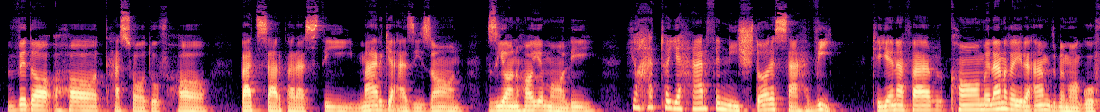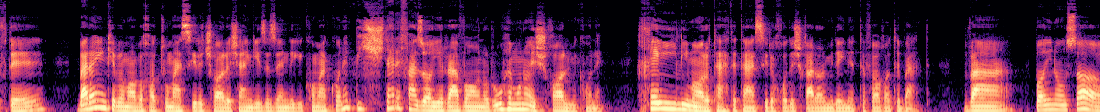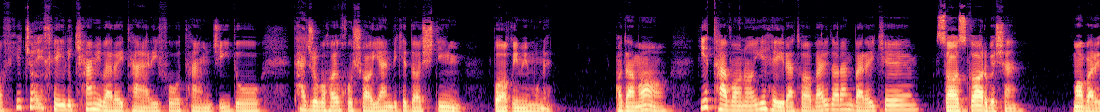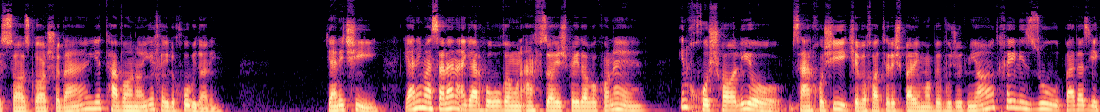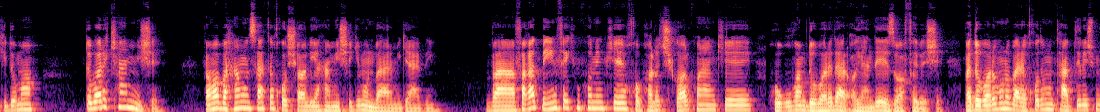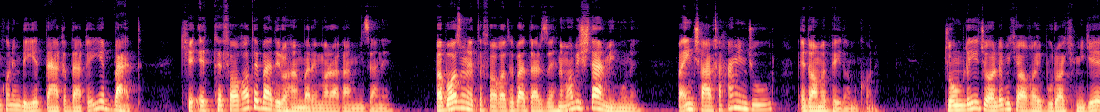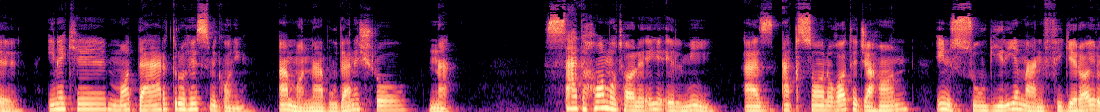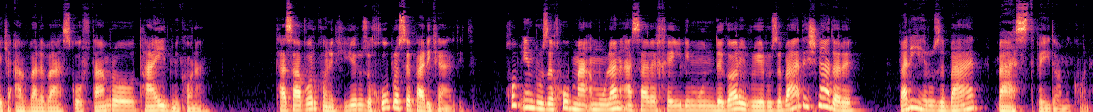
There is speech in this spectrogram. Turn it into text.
وداعها، تصادفها، بد سرپرستی، مرگ عزیزان، زیانهای مالی یا حتی یه حرف نیشدار صحوی که یه نفر کاملا غیر عمد به ما گفته برای اینکه به ما بخواد تو مسیر چالش انگیز زندگی کمک کنه بیشتر فضای روان و روحمون رو اشغال می‌کنه. خیلی ما رو تحت تاثیر خودش قرار میده این اتفاقات بد. و با این اوصاف یه جای خیلی کمی برای تعریف و تمجید و تجربه های خوشایندی که داشتیم باقی میمونه. آدما یه توانایی حیرت آوری دارن برای که سازگار بشن. ما برای سازگار شدن یه توانایی خیلی خوبی داریم. یعنی چی؟ یعنی مثلا اگر حقوقمون افزایش پیدا بکنه این خوشحالی و سرخوشی که به خاطرش برای ما به وجود میاد خیلی زود بعد از یکی دو ماه دوباره کم میشه و ما به همون سطح خوشحالی همیشگیمون برمیگردیم. و فقط به این فکر می‌کنیم که خب حالا چیکار کنم که حقوقم دوباره در آینده اضافه بشه و دوباره اونو برای خودمون تبدیلش می‌کنیم به یه دقدقه بد که اتفاقات بدی رو هم برای ما رقم می‌زنه. و باز اون اتفاقات بد در ذهن ما بیشتر میمونه و این چرخه همینجور ادامه پیدا می‌کنه. جمله جالبی که آقای بوراک میگه اینه که ما درد رو حس می‌کنیم. اما نبودنش رو نه. صدها مطالعه علمی از اقصانقات جهان این سوگیری منفیگرایی رو که اول بحث گفتم رو تایید می‌کنن. تصور کنید که یه روز خوب رو سپری کردید. خب این روز خوب معمولا اثر خیلی موندگاری روی روز بعدش نداره ولی یه روز بعد بست پیدا می‌کنه.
